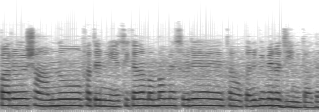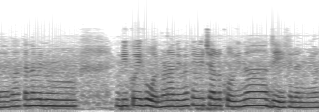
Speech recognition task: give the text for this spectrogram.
ਪਰ ਸ਼ਾਮ ਨੂੰ ਫਤਿਹ ਨੂੰ ਇਹ ਸੀ, ਕਹਿੰਦਾ, ਮੰਮਾ, ਮੈਂ ਸਵੇਰੇ ਤਾਂ ਉਹ ਕਹਿੰਦੀ ਵੀ ਮੇਰਾ ਜੀਅ ਨਹੀਂ ਕਰਦਾ ਹੈਗਾ। ਕਹਿੰਦਾ, ਮੈਨੂੰ ਵੀ ਕੋਈ ਹੋਰ ਬਣਾ ਦਿਓ। ਮੈਂ ਕਿਹਾ ਵੀ ਚੱਲ ਕੋਈ ਨਾ, ਦੇਖ ਲੈਂਦੇ ਹਾਂ।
